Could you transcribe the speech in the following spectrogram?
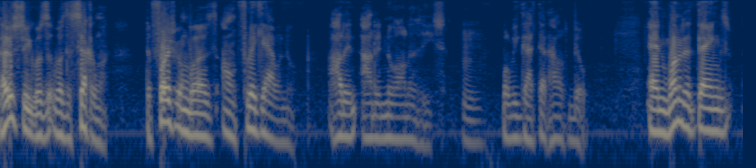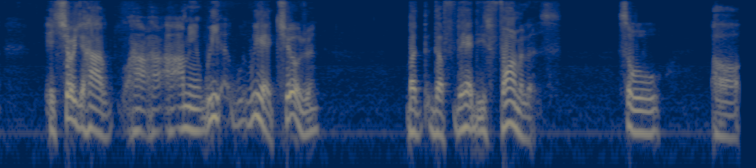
Gayoso Street was was the second one. The first one was on Flake Avenue, out in out in New Orleans East. Mm. But we got that house built. And one of the things, it shows you how, how, how I mean, we we had children, but the, they had these formulas. So uh,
